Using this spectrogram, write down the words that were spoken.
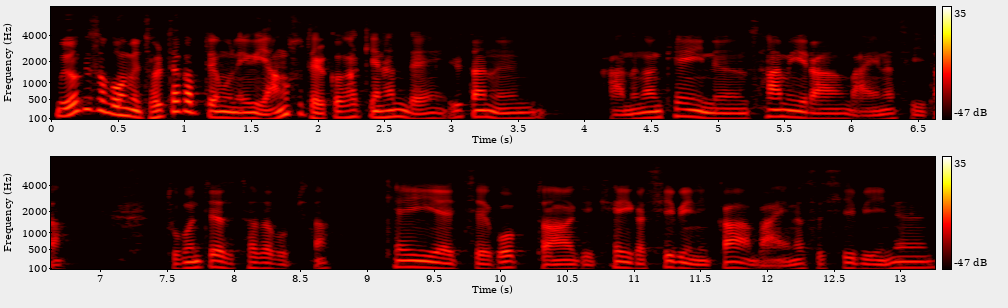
뭐 여기서 보면 절대값 때문에 이거 양수 될 것 같긴 한데 일단은 가능한 k는 3이랑 마이너스 2다. 두 번째에서 찾아봅시다. K의 제곱 더하기 k가 10이니까 마이너스 12는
